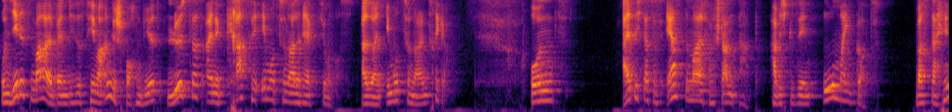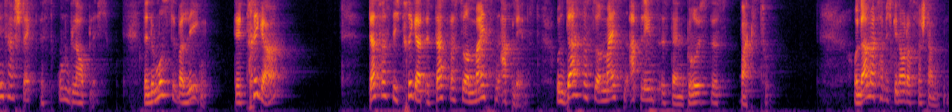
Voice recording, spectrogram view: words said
Und jedes Mal, wenn dieses Thema angesprochen wird, löst das eine krasse emotionale Reaktion aus, also einen emotionalen Trigger. Und als ich das das erste Mal verstanden habe, habe ich gesehen, oh mein Gott, was dahinter steckt, ist unglaublich. Denn du musst überlegen, der Trigger, das, was dich triggert, ist das, was du am meisten ablehnst. Und das, was du am meisten ablehnst, ist dein größtes Wachstum. Und damals habe ich genau das verstanden.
